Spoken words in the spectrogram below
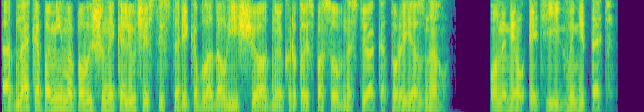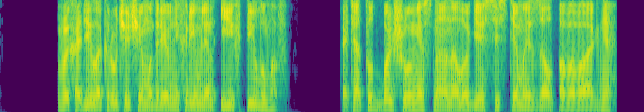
Однако помимо повышенной колючести старик обладал еще одной крутой способностью, о которой я знал. Он умел эти иглы метать. Выходило круче, чем у древних римлян и их пилумов. Хотя тут больше уместна аналогия с системой залпового огня.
